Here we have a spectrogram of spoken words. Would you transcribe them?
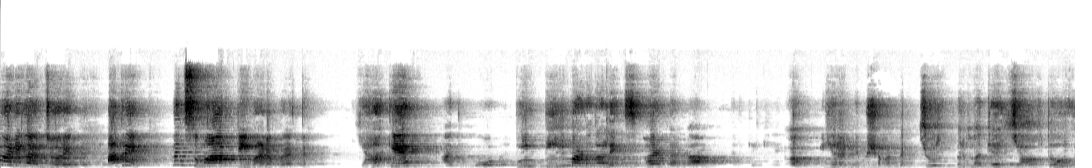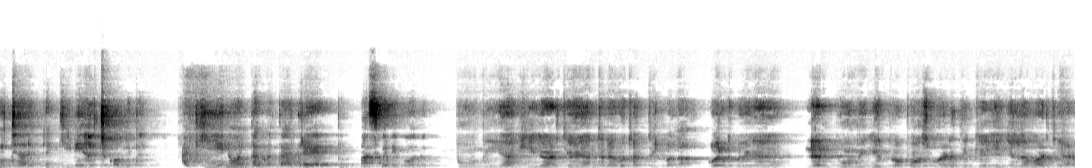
ಮಾಡಿಲ್ಲ ಅಂಜೋರೆ. ಆದ್ರೆ ನಂಗೆ ಸುಮಾರು ಟೀ ಮಾಡಕ್ ಬರುತ್ತೆ. ಯಾಕೆ? ಅದು ನೀನ್ ಟೀ ಮಾಡೋದ್ರಲ್ಲಿ ಎಕ್ಸ್ಪರ್ಟ್ ಅಲ್ವಾ? ಎರಡು ನಿಮಿಷ ಬಂದೆ. ಇವ್ರಿಬ್ಬರ ಮಧ್ಯೆ ಯಾವ್ದೋ ವಿಚಾರಕ್ಕೆ ಕಿಡಿ ಹಚ್ಕೊಂಡಿದೆ ಅದೇನು ಅಂತ ಗೊತ್ತಾದ್ರೆ ತುಂಬಾ ಸುದಿಬಹುದು ಭೂಮಿ ಯಾಕೆ ಹೀಗಾಡ್ತೀಯ ಅಂತಾನೆ ಗೊತ್ತಾಗ್ತಿಲ್ವಲ್ಲ? ಒಂದ್ ವೇಳೆ ನನ್ ಭೂಮಿಗೆ ಪ್ರಪೋಸ್ ಮಾಡೋದಕ್ಕೆ ಹೀಗೆಲ್ಲ ಮಾಡ್ತೀಯಾಳ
